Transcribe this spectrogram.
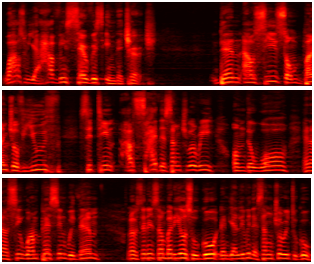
whilst we are having service in the church, then I'll see some bunch of youth sitting outside the sanctuary on the wall, and I'll see one person with them all of a sudden, somebody else will go, then they are leaving the sanctuary to go.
